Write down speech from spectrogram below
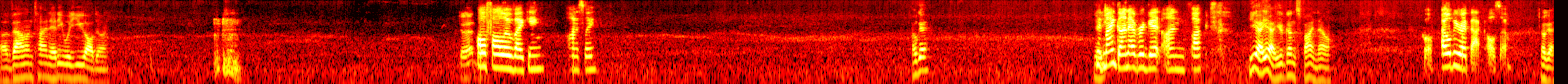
Uh, Valentine, Eddie, what are you all doing? Go ahead. I'll follow Viking, honestly. Okay. Yeah, Did my gun ever get unfucked? yeah, yeah, your gun's fine now. Cool. I will be right back. Also. Okay.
